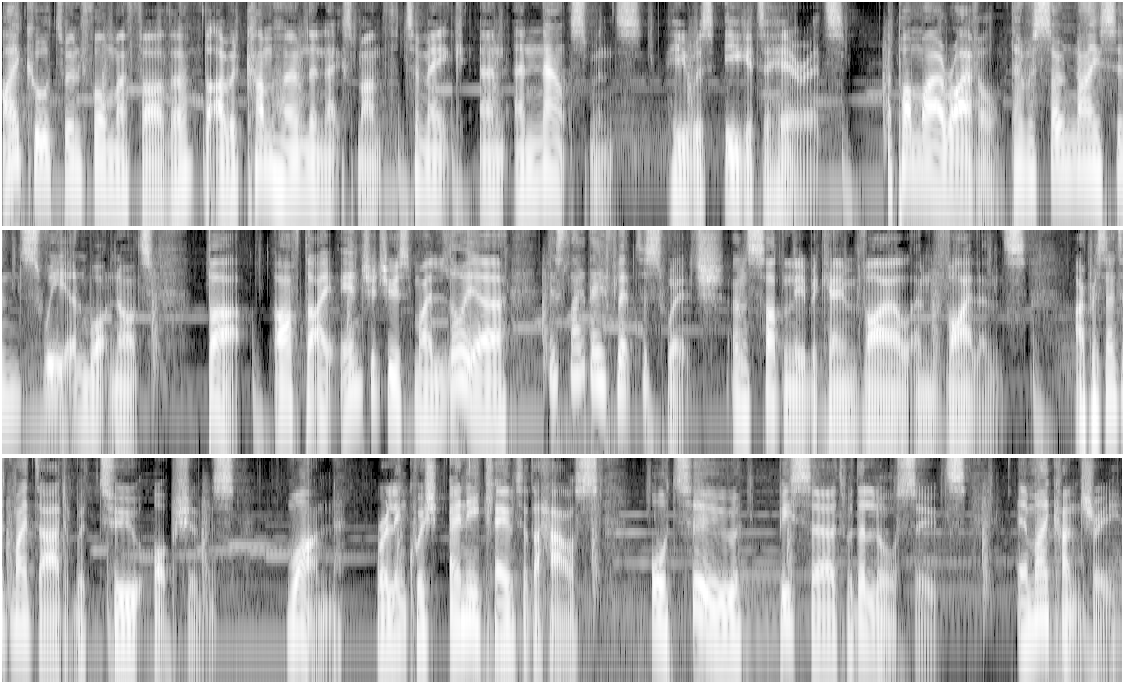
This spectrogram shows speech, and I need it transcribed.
I called to inform my father that I would come home the next month to make an announcement. He was eager to hear it. Upon my arrival, they were so nice and sweet and whatnot, but after I introduced my lawyer, it's like they flipped a switch and suddenly became vile and violent. I presented my dad with two options. One, relinquish any claim to the house, or two, be served with a lawsuit. In my country,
